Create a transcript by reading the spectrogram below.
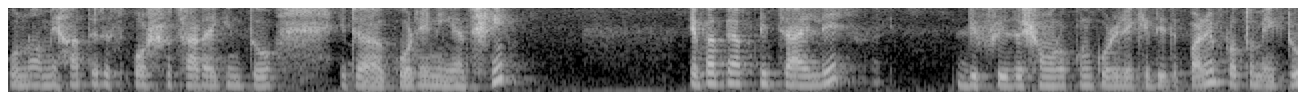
কোনো আমি হাতের স্পর্শ ছাড়াই কিন্তু এটা করে নিয়েছি। এভাবে আপনি চাইলে ডিপ ফ্রিজে সংরক্ষণ করে রেখে দিতে পারেন। প্রথমে একটু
